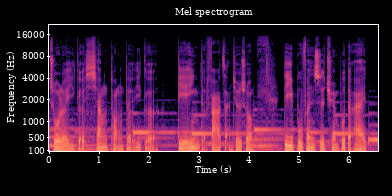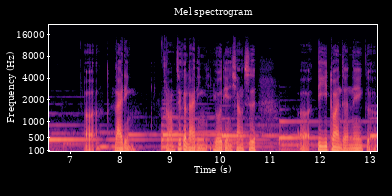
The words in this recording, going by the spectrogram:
做了一个相同的一个叠印的发展，就是说，第一部分是全部的爱，呃来临，啊、这个来临有点像是呃第一段的那个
